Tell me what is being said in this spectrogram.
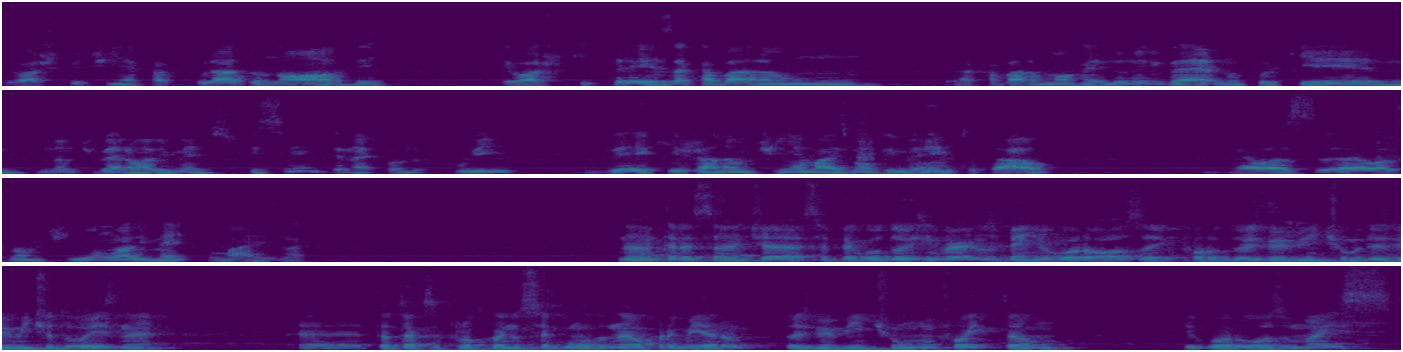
eu acho que eu tinha capturado nove, eu acho que três acabaram acabaram morrendo no inverno porque não tiveram alimento suficiente, né? Quando fui ver que já não tinha mais movimento e tal, elas, elas não tinham alimento mais, né? Não, interessante, é. Você pegou dois invernos bem rigorosos aí, que foram 2021 e 2022, né? É, tanto é que você falou que foi no segundo, né? O primeiro, 2021, não foi tão rigoroso, mas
